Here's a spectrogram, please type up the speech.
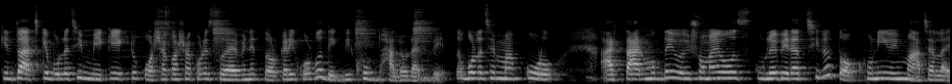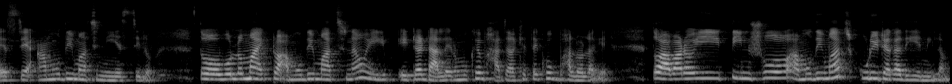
কিন্তু আজকে বলেছি মেয়েকে একটু কষা কষা করে সয়াবিনের তরকারি করব, দেখবি খুব ভালো লাগবে। তো বলেছে, মা, করো। আর তার মধ্যেই ওই সময় ও স্কুলে বেরাচ্ছিল তখনই ওই মাচালা এসছে, আমুদি মাছ নিয়ে এসেছিল। তো বলল, মা, একটু আমুদি মাছ নাও, এই, এটা ডালের মুখে ভাজা খেতে খুব ভালো লাগে। তো আবার ওই তিনশো আমুদি মাছ কুড়ি টাকা দিয়ে নিলাম।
